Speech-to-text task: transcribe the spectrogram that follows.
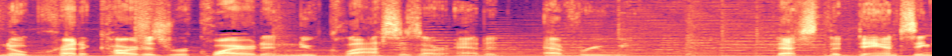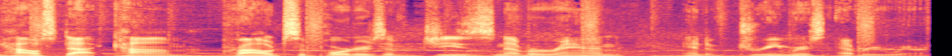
No credit card is required, and new classes are added every week. That's thedancinghouse.com, proud supporters of Jesus Never Ran and of dreamers everywhere.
